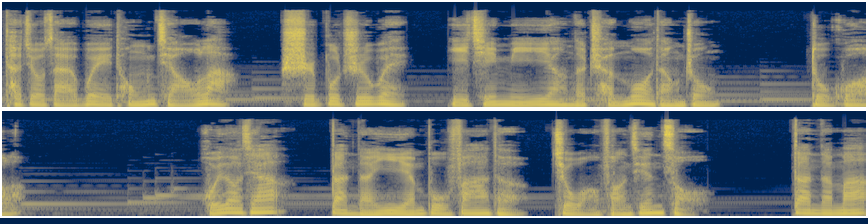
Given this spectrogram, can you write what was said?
他就在味同嚼蜡、食不知味以及谜一样的沉默当中度过了。回到家。蛋蛋一言不发的就往房间走，蛋蛋妈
